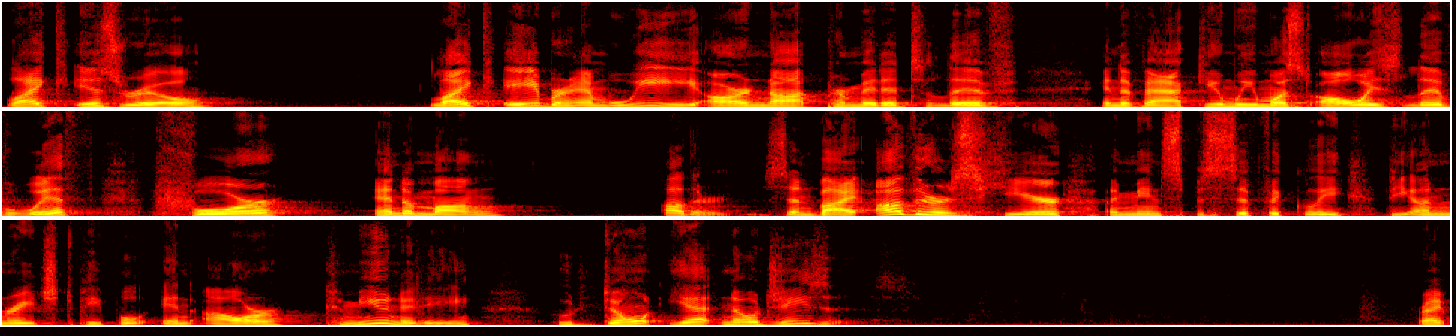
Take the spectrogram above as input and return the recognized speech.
Like Israel, like Abraham, we are not permitted to live in a vacuum. We must always live with, for, and among others. And by others here, I mean specifically the unreached people in our community who don't yet know Jesus. Right?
